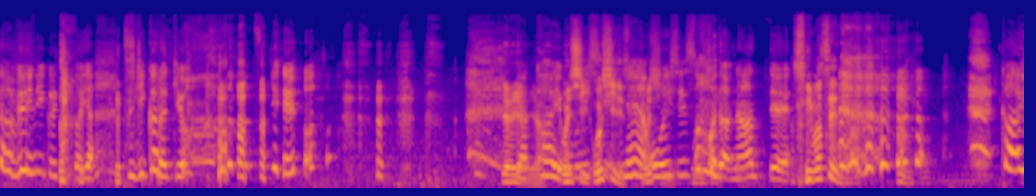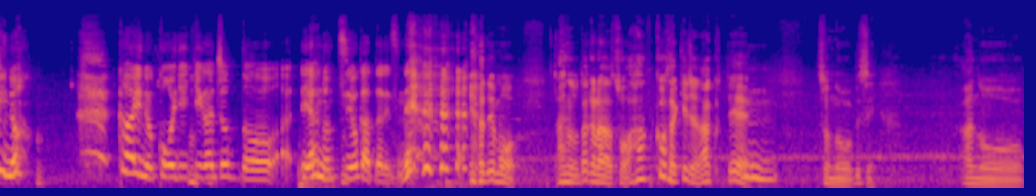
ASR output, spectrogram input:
食べにく。いちょっといや次から気を つけよう。いやいやいや貝美味しい美味しい。です。ね美味しそうだなって。すいませんね。貝の貝の攻撃がちょっといやあの強かったですね。いやでもあのだからそうハンコだけじゃなくて、うん。その別にあの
